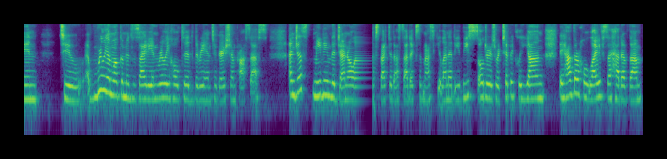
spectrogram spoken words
in to really unwelcomed in society and really halted the reintegration process. And just meeting the general expected aesthetics of masculinity, these soldiers were typically young, they had their whole lives ahead of them,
